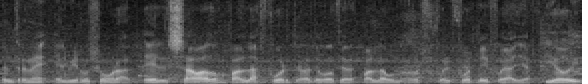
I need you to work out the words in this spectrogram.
Entrené el viernes femoral. El sábado, espalda fuerte. Ahora tengo doce de espalda. Uno fue el fuerte y fue ayer. Y hoy,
